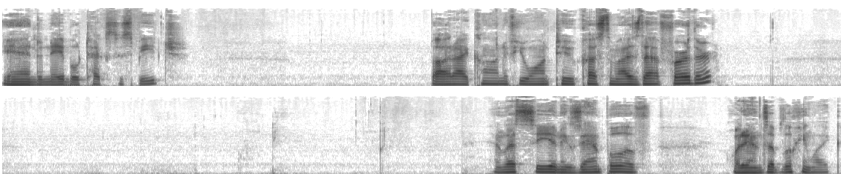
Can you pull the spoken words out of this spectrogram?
And enable text to speech. Bot icon if you want to customize that further. And let's see an example of what it ends up looking like.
